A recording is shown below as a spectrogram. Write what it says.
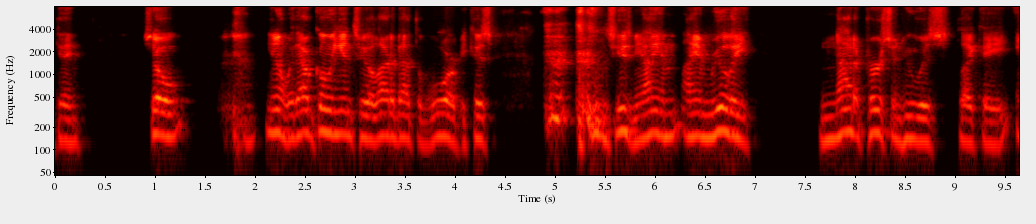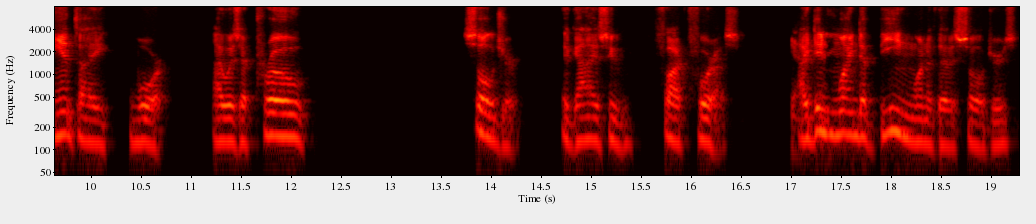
Okay. So, you know, without going into a lot about the war, because, excuse me, I am, I am really not a person who was like a anti-war. I was a pro soldier, the guys who fought for us. Yeah. I didn't wind up being one of those soldiers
